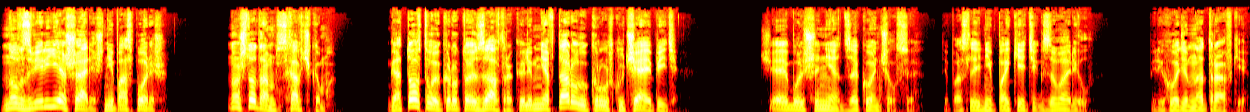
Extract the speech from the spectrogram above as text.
но в зверье шаришь, не поспоришь. Ну что там с хавчиком? Готов твой крутой завтрак или мне вторую кружку чая пить? Чая больше нет, закончился. Ты последний пакетик заварил. Переходим на травки.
